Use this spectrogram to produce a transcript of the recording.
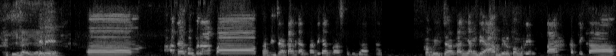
Iya iya. Gini, eh, ada beberapa kebijakan kan. Tadi kan bahas kebijakan. Kebijakan yang diambil pemerintah ketika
